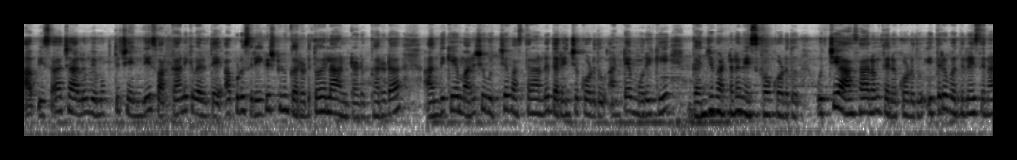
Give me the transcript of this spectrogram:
ఆ పిశాచాలు విముక్తి చెంది స్వర్గానికి వెళ్తాయి అప్పుడు శ్రీకృష్ణుడు గరుడుతో ఇలా అంటాడు. గరుడ అందుకే మనిషి ఉచ్చ వస్త్రాలను ధరించకూడదు. అంటే మురికి గంజి బట్టలు వేసుకోకూడదు. ఉచ్చి ఆహారం తినకూడదు. ఇతర వదిలేసిన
